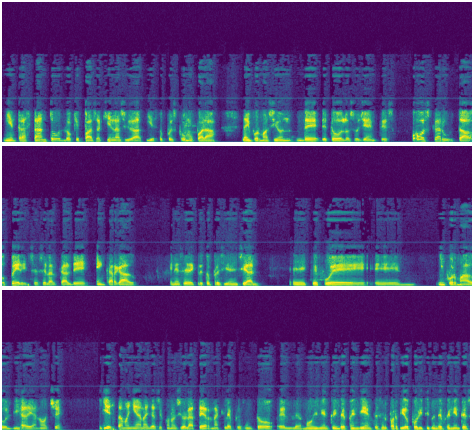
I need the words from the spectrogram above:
Mientras tanto, lo que pasa aquí en la ciudad, y esto pues como para la información de, todos los oyentes, Óscar Hurtado Pérez es el alcalde encargado en ese decreto presidencial eh, que fue eh, informado el día de anoche y esta mañana ya se conoció la terna que le presentó el movimiento Independientes, el partido político Independientes,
